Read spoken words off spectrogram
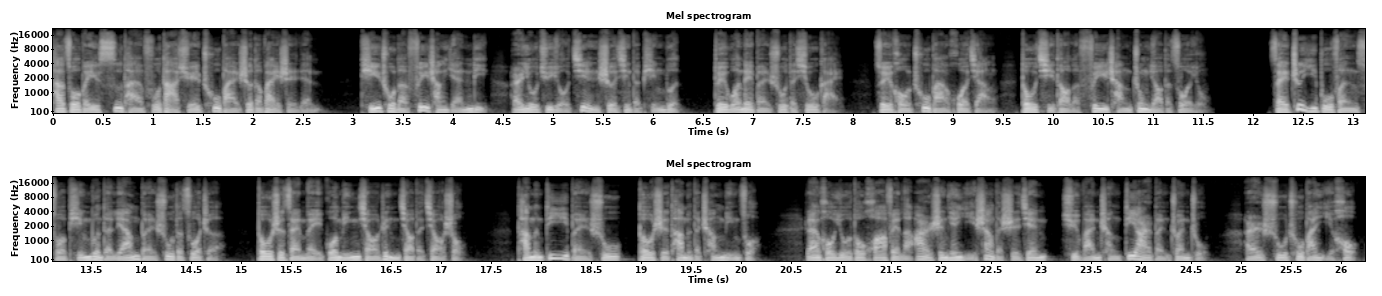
他作为斯坦福大学出版社的外审人，提出了非常严厉而又具有建设性的评论，对我那本书的修改，最后出版获奖，都起到了非常重要的作用。在这一部分所评论的两本书的作者都是在美国名校任教的教授，他们第一本书都是他们的成名作，然后又都花费了二十年以上的时间去完成第二本专著，而书出版以后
